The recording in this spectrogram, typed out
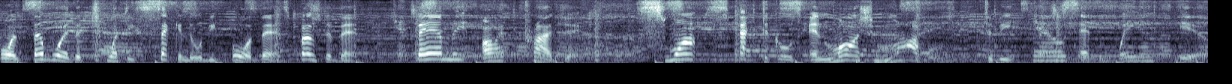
On February the 22nd, there will be four events. First event, Family Art Project, Swamp Spectacles and Marsh Marbles to be held at Wave Hill.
